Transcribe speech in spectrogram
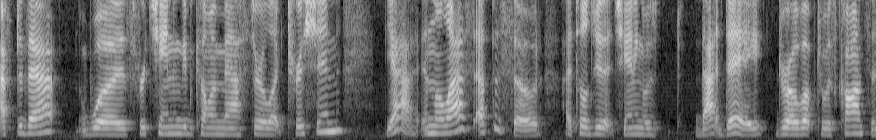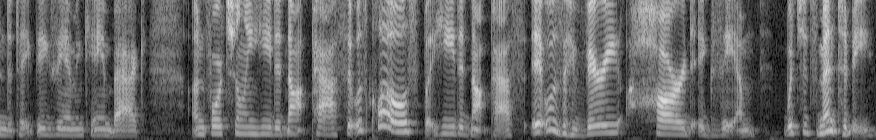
After that was for Channing to become a master electrician. Yeah, in the last episode, I told you that Channing was that day drove up to Wisconsin to take the exam and came back. Unfortunately, he did not pass. It was close, but he did not pass. It was a very hard exam which it's meant to be.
